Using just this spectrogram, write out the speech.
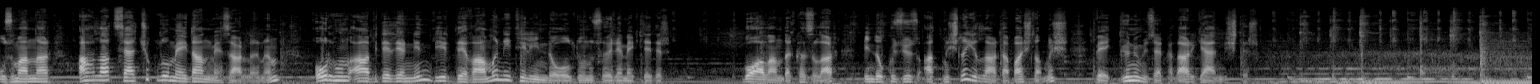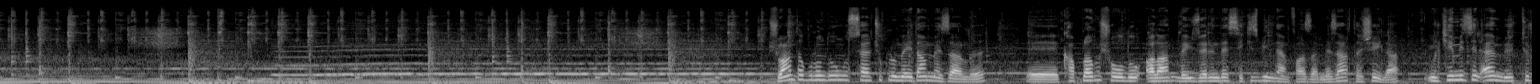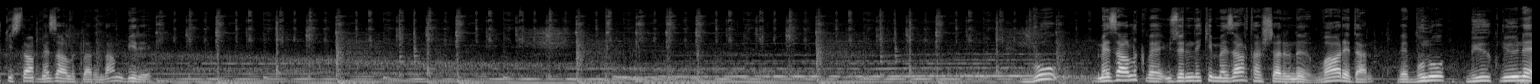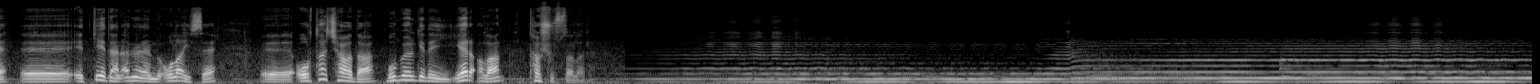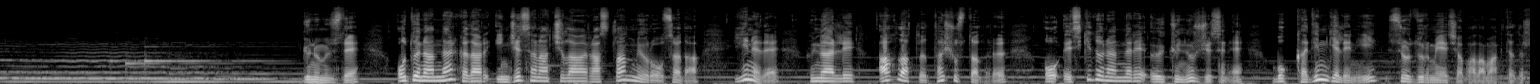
Uzmanlar Ahlat Selçuklu Meydan Mezarlığı'nın Orhun abidelerinin bir devamı niteliğinde olduğunu söylemektedir. Bu alanda kazılar 1960'lı yıllarda başlamış ve günümüze kadar gelmiştir. Şu anda bulunduğumuz Selçuklu Meydan Mezarlığı e, kaplamış olduğu alan ve üzerinde 8000'den fazla mezar taşıyla ülkemizin en büyük Türk İslam mezarlıklarından biri. Bu mezarlık ve üzerindeki mezar taşlarını var eden ve bunu büyüklüğüne e, etki eden en önemli olay ise e, Orta Çağ'da bu bölgede yer alan taş ustaları. Günümüzde o dönemler kadar ince sanatçılığa rastlanmıyor olsa da yine de hünerli ahlatlı taş ustaları o eski dönemlere öykünürcesine bu kadim geleneği sürdürmeye çabalamaktadır.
